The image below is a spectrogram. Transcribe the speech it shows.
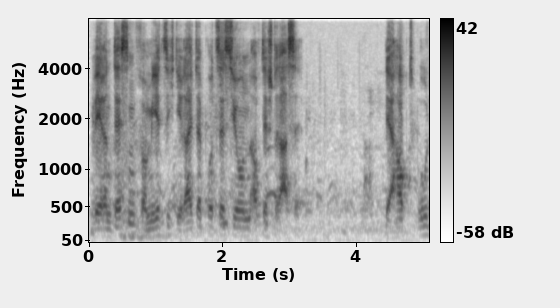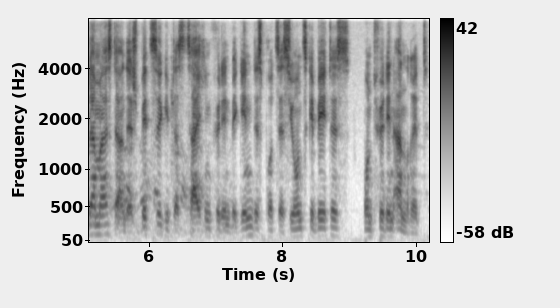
Währenddessen formiert sich die Reiterprozession auf der Straße. Der Hauptbrudermeister an der Spitze gibt das Zeichen für den Beginn des Prozessionsgebetes und für den Anritt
